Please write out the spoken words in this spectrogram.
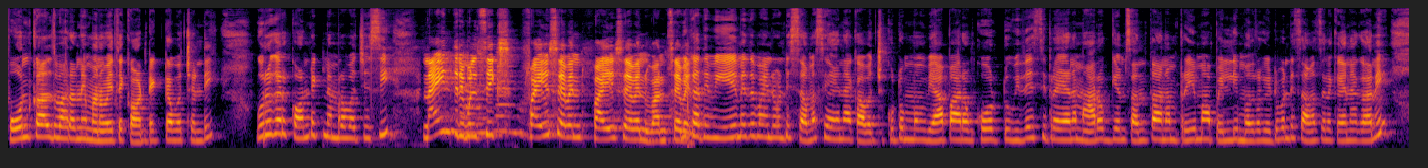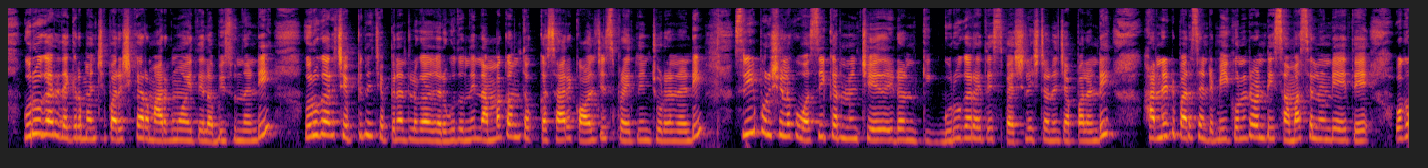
ఫోన్ కాల్ ద్వారానే మనం అయితే కాంటాక్ట్ అవ్వచ్చండి. గురుగారి కాంటాక్ట్ నెంబర్ వచ్చేసి nine triple six five seven five seven one seven. అది ఏ విధమైనటువంటి సమస్య అయినా కావచ్చు కుటుంబం వ్యాపారం కోర్టు విదేశీ ప్రయాణం ఆరోగ్యం సంతానం ప్రేమ పెళ్ళి మొదలగు ఎటువంటి సమస్యలకైనా కానీ గురువుగారి దగ్గర మంచి పరిష్కార మార్గం అయితే లభిస్తుందండి. గురుగారు చెప్పింది చెప్పినట్లుగా జరుగుతుంది. నమ్మకంతో ఒక్కసారి కాల్ చేసి ప్రయత్నించి చూడండి. స్త్రీ పురుషులకు వశీకరణ చేయడానికి గురుగారు అయితే లిస్ట్ అని చెప్పాలండి. హండ్రెడ్ పర్సెంట్ మీకున్నటువంటి సమస్యల నుండి అయితే ఒక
